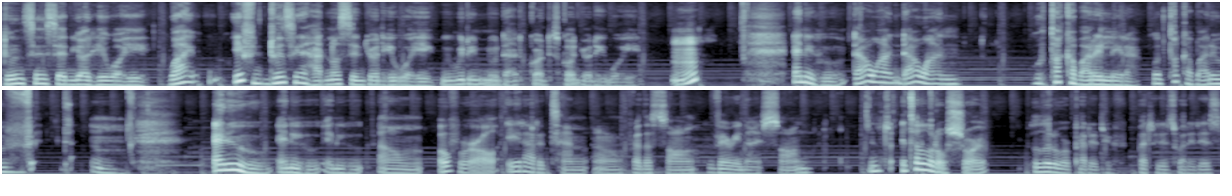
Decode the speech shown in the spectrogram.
Dunsin said Yod He Wahi, why if Dunsin had not said Yod He Wahi, we wouldn't know that God is called Yod He Wahi. Mm? Anywho, that one, that one We'll talk about it later. We'll talk about it. Mm. Anywho, anywho, anywho. Um, overall, eight out of ten. Um, for the song, very nice song. It's, it's a little short, a little repetitive, but it is what it is.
